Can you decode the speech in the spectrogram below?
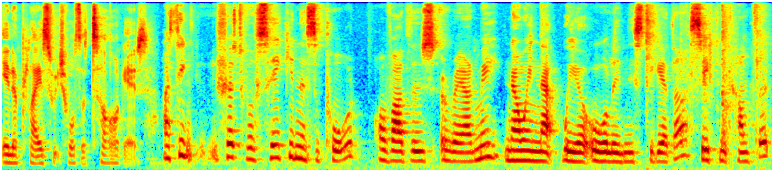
in a place which was a target? I think, first of all, seeking the support of others around me, knowing that we are all in this together, seeking comfort.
